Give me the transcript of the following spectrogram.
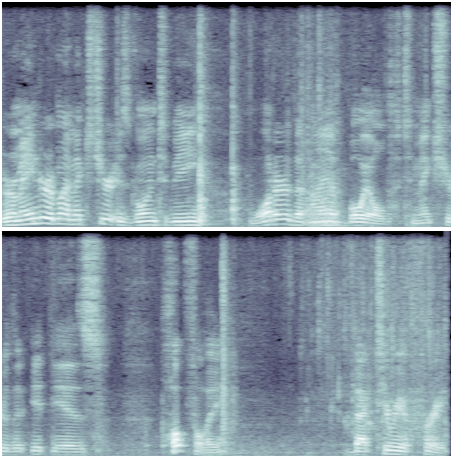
The remainder of my mixture is going to be water that I have boiled to make sure that it is, hopefully, bacteria free.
